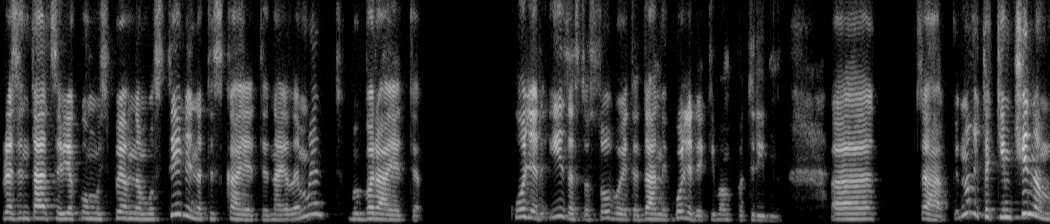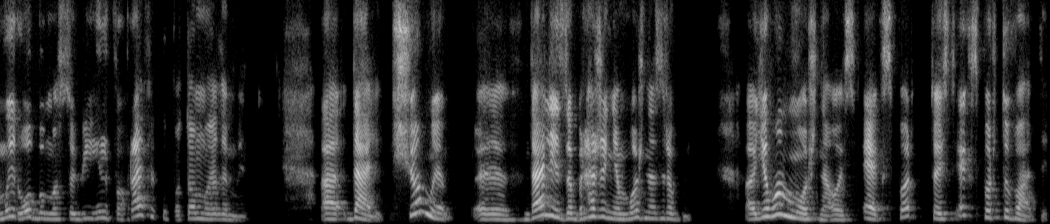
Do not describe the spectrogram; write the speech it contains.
презентація в якомусь певному стилі, натискаєте на елемент, вибираєте колір і застосовуєте даний колір, який вам потрібен. Е, так, ну і таким чином ми робимо собі інфографіку по тому елементу. Е, далі, що ми е, далі зображенням можна зробити? Е, Його можна ось експорт, тобто експортувати.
